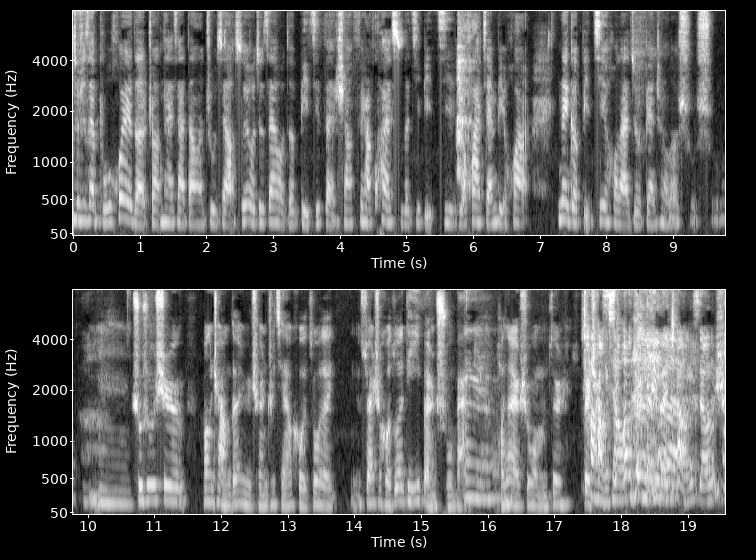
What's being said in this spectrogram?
就是在不会的状态下当了助教，所以我就在我的笔记本上非常快速的记笔记，有画简笔画，那个笔记后来就变成了叔叔。嗯，叔叔是孟昶跟雨辰之前合作的，嗯算是合作的第一本书吧。嗯好像也是我们最最畅畅销的一本畅销书。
